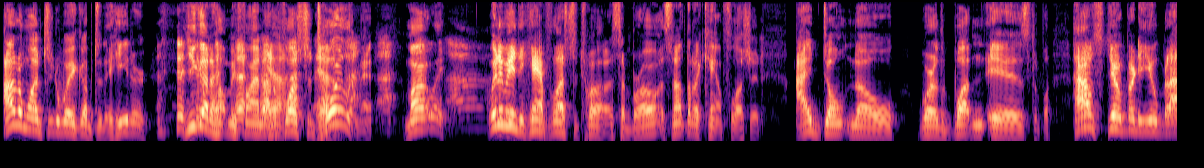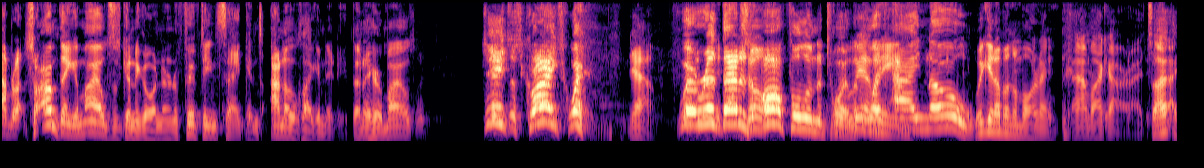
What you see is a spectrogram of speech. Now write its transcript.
I don't want you to wake up to the heater. You got to help me find how to flush the toilet, man. Like, what do you mean you can't flush the toilet? I said, bro, it's not that I can't flush it. I don't know where the button is. To How stupid are you? Blah, blah. So I'm thinking Miles is going to go in there in 15 seconds. I don't look like an idiot. Then I hear Miles like, Jesus Christ, where, yeah. Where is that? Is So, awful in the toilet. Like, eaten. I know. We get up in the morning, and I'm like, all right. So I, I,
